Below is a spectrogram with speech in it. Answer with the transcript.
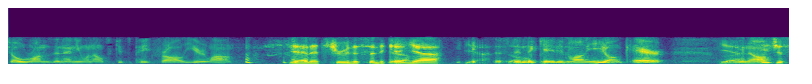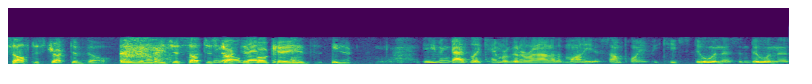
show runs than anyone else gets paid for all year long. Yeah, that's true. The syndicate. Yeah, yeah. the so- syndicated money, he don't care. Yeah, you know? he's just self-destructive though. You know, he's just self-destructive. that's the okay, it's yeah. Even guys like him are going to run out of the money at some point if he keeps doing this and doing this.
